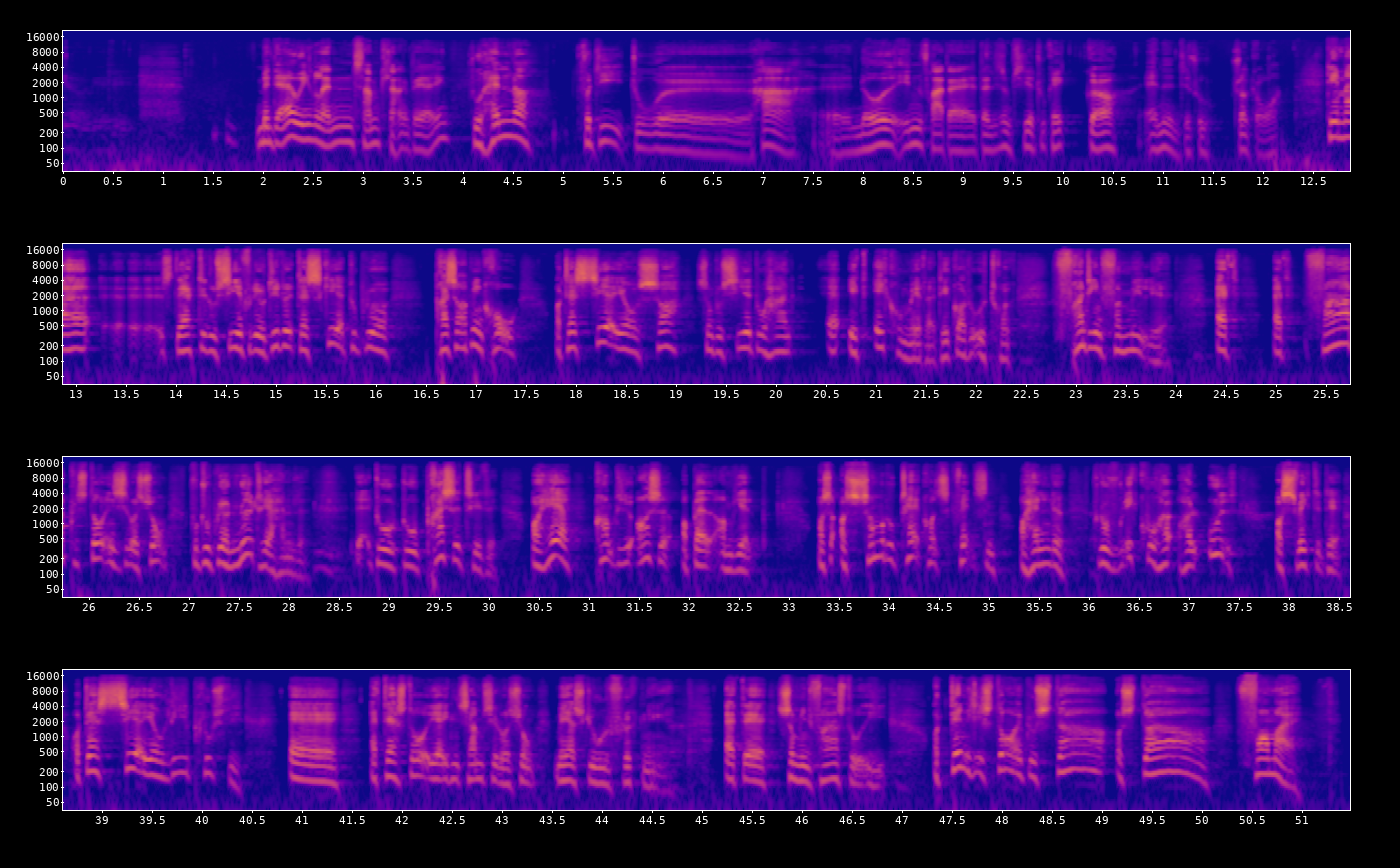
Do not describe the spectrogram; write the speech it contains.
Men det er jo en eller anden samklang der, ikke? Du handler, fordi du øh, har øh, noget indenfra, der, der ligesom siger, at du kan ikke gøre andet, end det du så gjorde. Det er meget øh, stærkt, det du siger, for det er jo det, der sker, at du bliver presset op i en krog, og der ser jeg jo så, som du siger, du har en, et ekko med dig, det er et godt udtryk, fra din familie, at at far består i en situation, hvor du bliver nødt til at handle. Du, du er presset til det. Og her kom de også og bad om hjælp. Og så, og så må du tage konsekvensen og handle, for du vil ikke kunne holde ud og svigte der. Og der ser jeg jo lige pludselig, øh, at der stod jeg i den samme situation med at skjule flygtninge, at, øh, som min far stod i. Og den historie blev større og større for mig,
